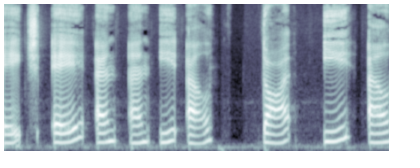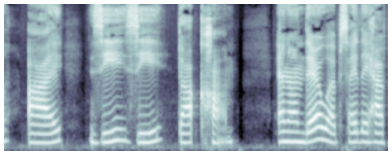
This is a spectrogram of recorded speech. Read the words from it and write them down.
H A N N E L dot E L I Z Z dot com. And on their website, they have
